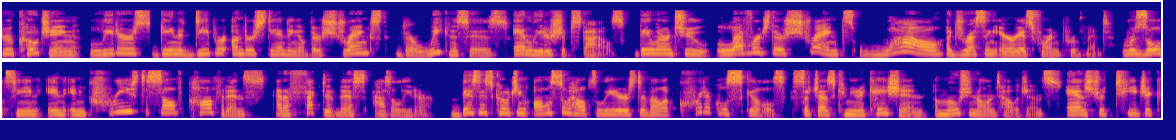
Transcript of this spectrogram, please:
Through coaching, leaders gain a deeper understanding of their strengths, their weaknesses, and leadership styles. They learn to leverage their strengths while addressing areas for improvement, resulting in increased self confidence and effectiveness as a leader. Business coaching also helps leaders develop critical skills such as communication, emotional intelligence, and strategic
